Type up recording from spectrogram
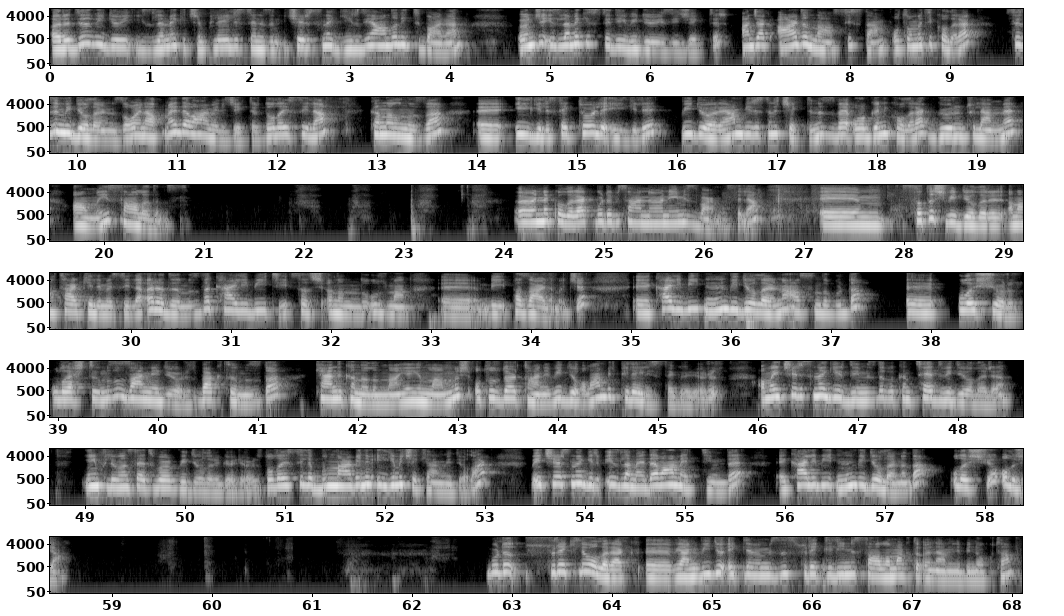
aradığı videoyu izlemek için playlistenizin içerisine girdiği andan itibaren önce izlemek istediği videoyu izleyecektir. Ancak ardından sistem otomatik olarak sizin videolarınızı oynatmaya devam edecektir. Dolayısıyla kanalınıza e, ilgili, sektörle ilgili video arayan birisini çektiniz ve organik olarak görüntülenme almayı sağladınız. Örnek olarak burada bir tane örneğimiz var mesela. E, satış videoları anahtar kelimesiyle aradığımızda Kylie Beatty, satış alanında uzman e, bir pazarlamacı. E, Kylie Beatty'nin videolarına aslında burada e, ulaşıyoruz, ulaştığımızı zannediyoruz. Baktığımızda kendi kanalından yayınlanmış 34 tane video olan bir playliste görüyoruz. Ama içerisine girdiğimizde bakın TED videoları, Influence at Work videoları görüyoruz. Dolayısıyla bunlar benim ilgimi çeken videolar ve içerisine girip izlemeye devam ettiğimde e, Kylie Beaton'un videolarına da ulaşıyor olacağım. Burada sürekli olarak e, yani video eklememizin sürekliliğini sağlamak da önemli bir nokta.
